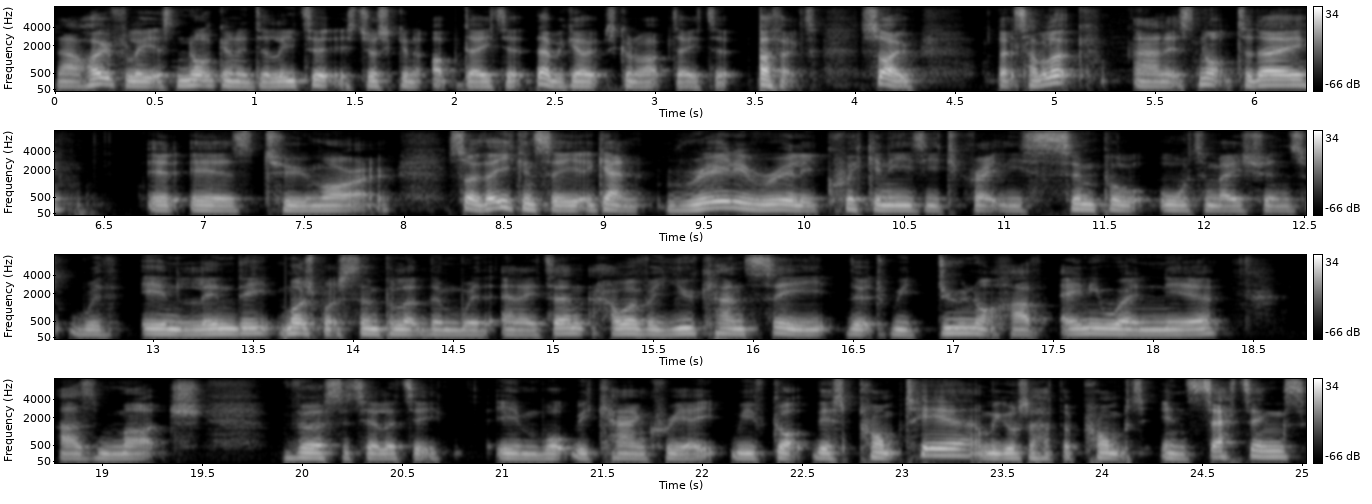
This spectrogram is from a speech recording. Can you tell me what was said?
Now, hopefully it's not going to delete it. It's just going to update it. There we go. It's going to update it. Perfect. So let's have a look. And it's not today. It is tomorrow. So there you can see, again, really, really quick and easy to create these simple automations within Lindy, much, much simpler than with N8N. However, you can see that we do not have anywhere near as much versatility in what we can create. We've got this prompt here, and we also have the prompt in settings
